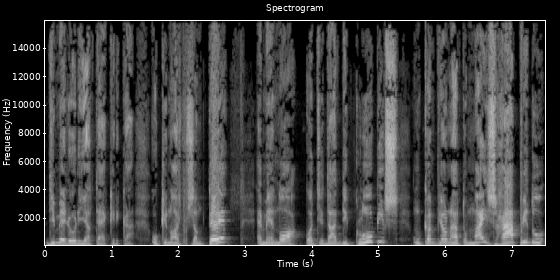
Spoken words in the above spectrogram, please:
de melhoria técnica. O que nós precisamos ter é menor quantidade de clubes, um campeonato mais rápido,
